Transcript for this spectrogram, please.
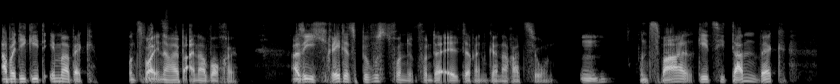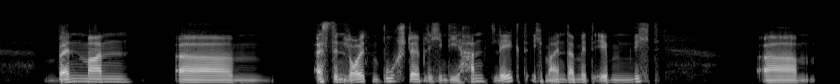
Aber die geht immer weg. Und zwar innerhalb einer Woche. Also ich rede jetzt bewusst von, von der älteren Generation. Mhm. Und zwar geht sie dann weg, wenn man ähm, es den Leuten buchstäblich in die Hand legt. Ich meine damit eben nicht ähm,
